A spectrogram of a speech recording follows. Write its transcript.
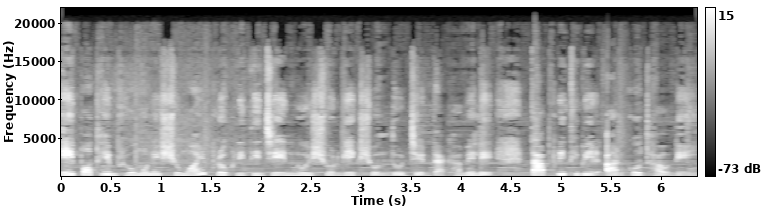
এই পথে ভ্রমণের সময় প্রকৃতি যে নৈসর্গিক সৌন্দর্যের দেখা মেলে, তা পৃথিবীর আর কোথাও নেই।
